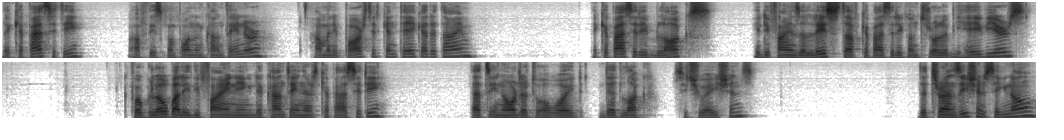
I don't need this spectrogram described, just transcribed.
The capacity of this component container, how many parts it can take at a time. The capacity blocks, it defines a list of capacity controller behaviors for globally defining the container's capacity. That's in order to avoid deadlock situations the transition signal,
